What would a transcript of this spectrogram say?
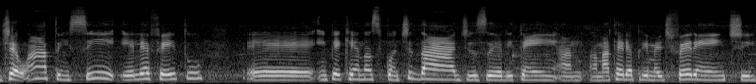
Gelato em si, ele é feito é, em pequenas quantidades, ele tem a, a matéria-prima é diferente,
